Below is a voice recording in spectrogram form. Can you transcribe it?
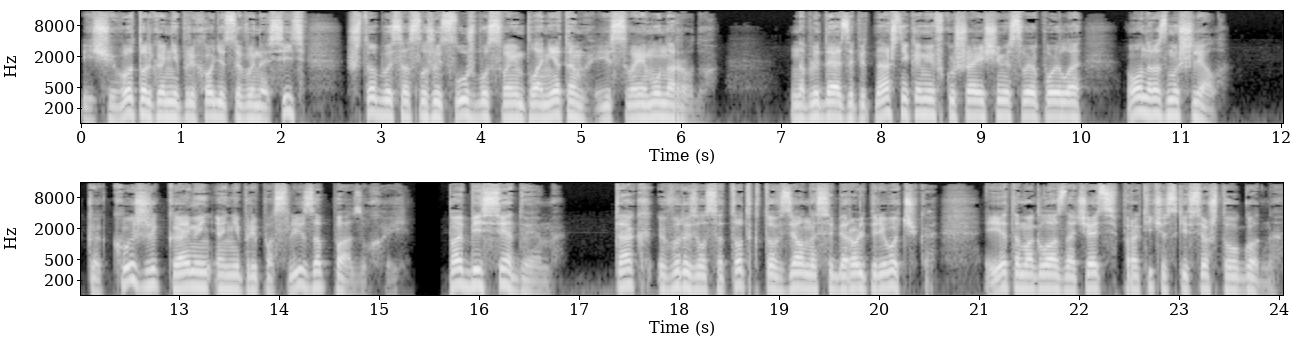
«И чего только не приходится выносить, чтобы сослужить службу своим планетам и своему народу». Наблюдая за пятнашниками, вкушающими свое пойло, он размышлял — какой же камень они припасли за пазухой? Побеседуем. Так выразился тот, кто взял на себя роль переводчика, и это могло означать практически все, что угодно.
